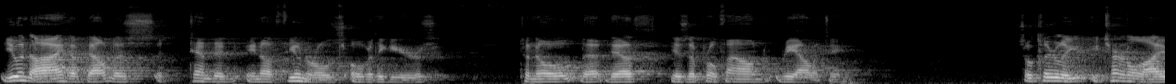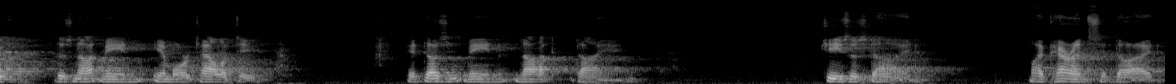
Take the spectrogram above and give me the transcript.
You and I have doubtless attended enough funerals over the years to know that death is a profound reality. So clearly, eternal life does not mean immortality. It doesn't mean not dying. Jesus died. My parents have died.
